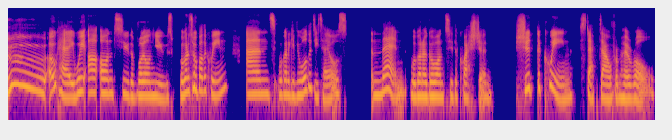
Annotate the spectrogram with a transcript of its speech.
Ooh, okay. We are on to the royal news. We're going to talk about the Queen and we're going to give you all the details. And then we're going to go on to the question Should the Queen step down from her role?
